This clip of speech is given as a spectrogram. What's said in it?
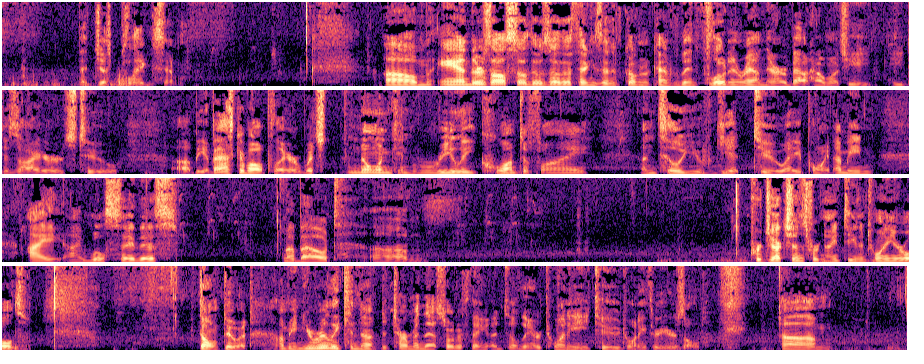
that just plagues him. Um, and there's also those other things that have come, kind of been floating around there about how much he, he desires to uh, be a basketball player, which no one can really quantify until you get to a point. I mean, I, I will say this about um, projections for 19 and 20 year olds, don't do it. I mean, you really cannot determine that sort of thing until they are 22, 23 years old. Um,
